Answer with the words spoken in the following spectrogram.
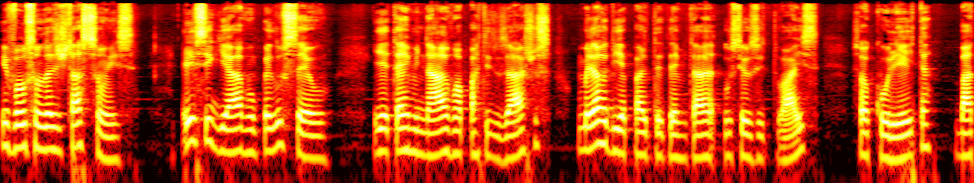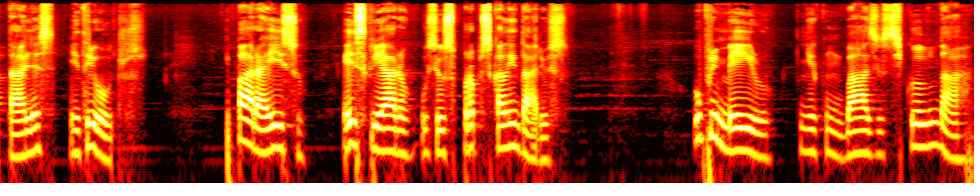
e evolução das estações. Eles se guiavam pelo céu e determinavam a partir dos astros o melhor dia para determinar os seus rituais, sua colheita, batalhas, entre outros. E para isso, eles criaram os seus próprios calendários. O primeiro tinha como base o ciclo lunar,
